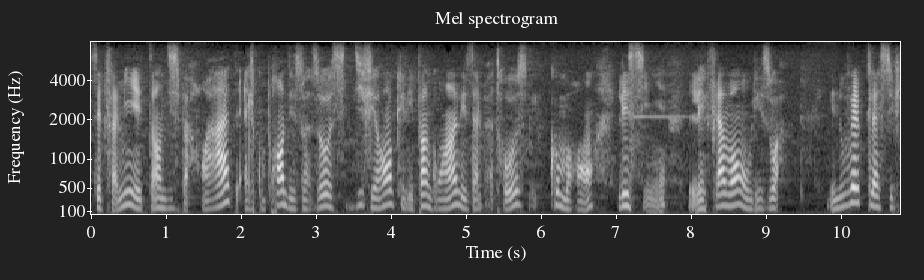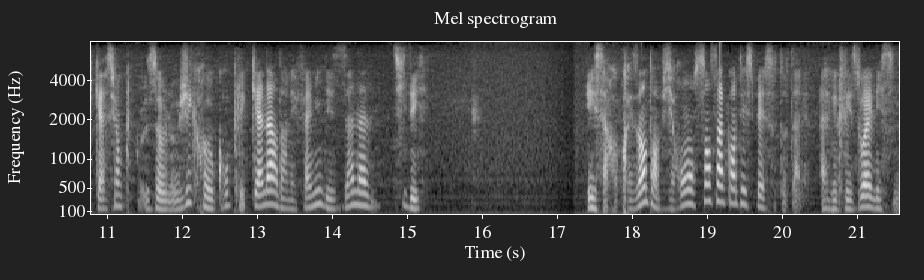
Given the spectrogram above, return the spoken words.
Cette famille étant disparate, elle comprend des oiseaux aussi différents que les pingouins, les albatros, les cormorans, les cygnes, les flamands ou les oies. Les nouvelles classifications zoologiques regroupent les canards dans les familles des anatidés. Et ça représente environ 150 espèces au total, avec les oies et les cygnes.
